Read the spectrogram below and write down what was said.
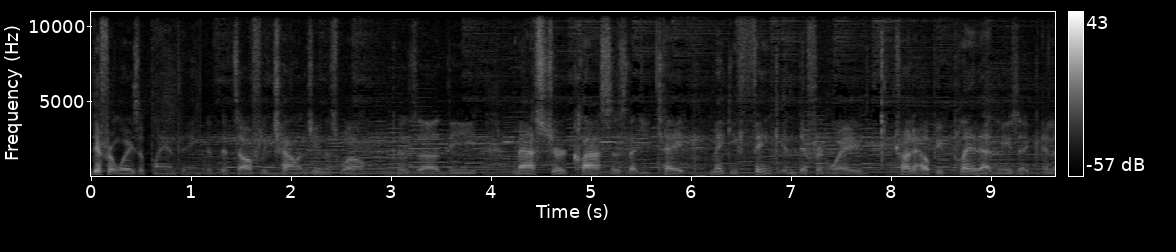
different ways of playing things. It, it's awfully challenging as well because uh, the master classes that you take make you think in different ways, try to help you play that music in,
